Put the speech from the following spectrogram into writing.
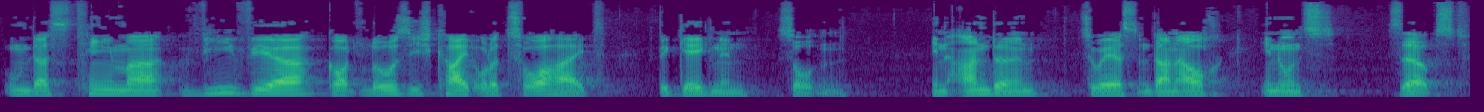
um das Thema, wie wir Gottlosigkeit oder Torheit begegnen sollten. In anderen zuerst und dann auch in uns selbst.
